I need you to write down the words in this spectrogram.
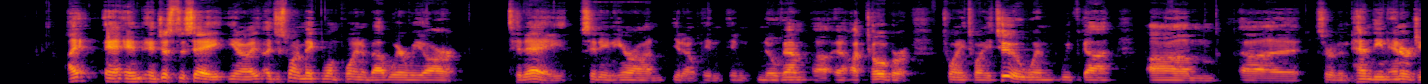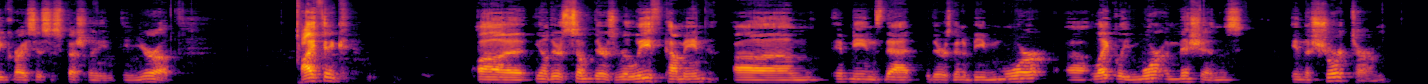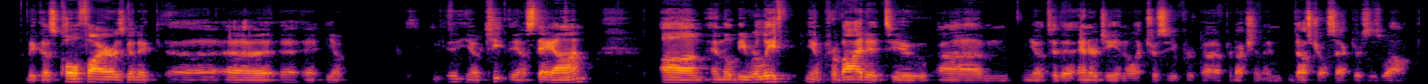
I and, and just to say, you know, I, I just want to make one point about where we are today, sitting here on, you know, in in November, uh, October 2022, when we've got um, uh, sort of impending energy crisis, especially in, in Europe. I think uh, you know, there's some there's relief coming. Um, it means that there's going to be more uh, likely more emissions in the short term because coal fire is going to uh, uh, uh, you know you know keep you know stay on. Um, and there'll be relief, you know, provided to um, you know to the energy and electricity pr- uh, production and industrial sectors as well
